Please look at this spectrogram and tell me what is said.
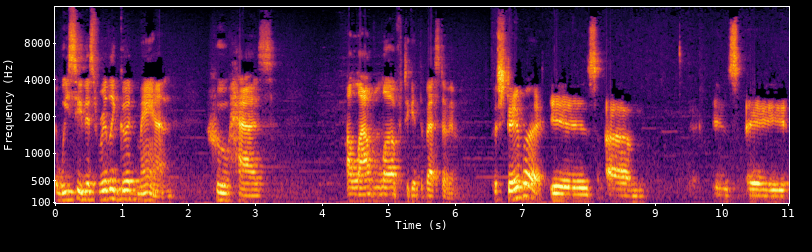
we see this really good man who has allowed love to get the best of him. Steva is um, is a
